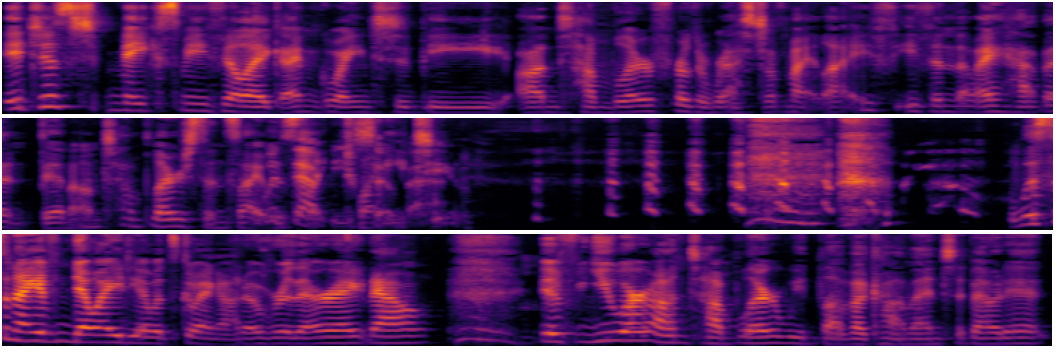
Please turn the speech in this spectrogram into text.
It just makes me feel like I'm going to be on Tumblr for the rest of my life, even though I haven't been on Tumblr since I Would was like 22. So Listen, I have no idea what's going on over there right now. Mm-hmm. If you are on Tumblr, we'd love a comment about it.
